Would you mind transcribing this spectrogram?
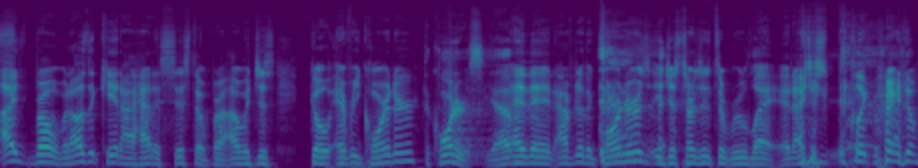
I bro, when I was a kid, I had a system, bro. I would just go every corner, The corners, yep. and then after the corners, it just turns into roulette, and I just click random,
